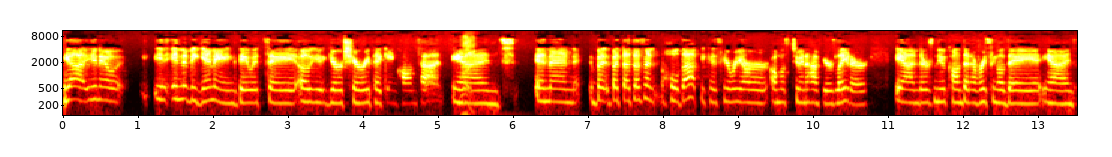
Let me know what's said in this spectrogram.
Yeah, you know, in, in, the beginning, they would say, "Oh, you're cherry picking content," and and then but but that doesn't hold up because here we are almost two and a half years later and there's new content every single day and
